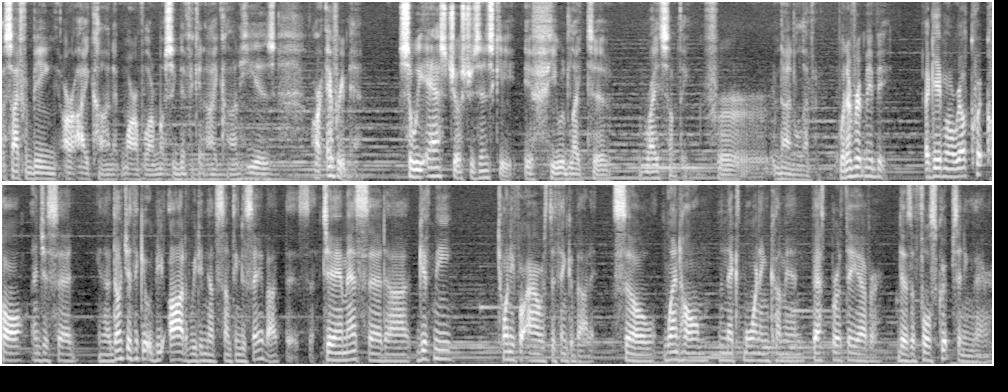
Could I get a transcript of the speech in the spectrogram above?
aside from being our icon at Marvel, our most significant icon, he is our everyman. So we asked Joe Straczynski if he would like to write something for 9/11, whatever it may be. I gave him a real quick call and just said, you know, don't you think it would be odd if we didn't have something to say about this? JMS said, uh, give me 24 hours to think about it. So went home the next morning, come in, best birthday ever. There's a full script sitting there.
